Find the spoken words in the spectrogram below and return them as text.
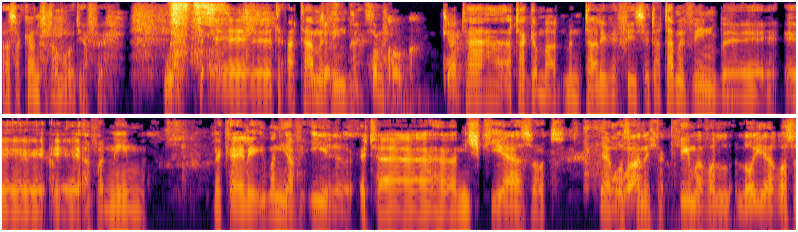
הזקן שלך מאוד יפה. אה, אתה מבין, שם קוק. כן. אתה, אתה גמד, מנטלי ופיזית, אתה מבין באבנים וכאלה, אם אני אבעיר את הנשקייה הזאת, יהרוס את. הנשקים אבל לא יהרוס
